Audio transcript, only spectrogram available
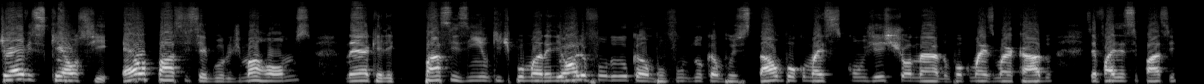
Travis Kelsey é o passe seguro de Mahomes, né? Aquele passezinho que, tipo, mano, ele olha o fundo do campo, o fundo do campo está um pouco mais congestionado, um pouco mais marcado, você faz esse passe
